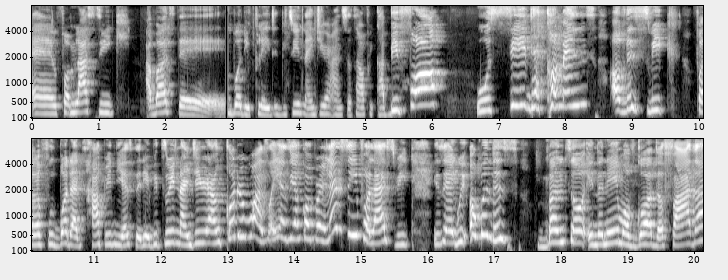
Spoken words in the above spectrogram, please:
uh, from last week about the body played between Nigeria and South Africa before we'll see the comments of this week for the football that happened yesterday between Nigeria and Cote d'Ivoire. So yes, you're comparing. Let's see for last week. He said we open this Banto in the name of God the Father,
